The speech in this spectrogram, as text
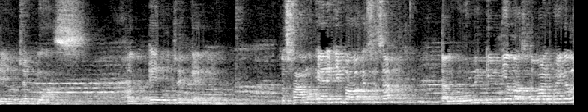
এই হচ্ছে প্লাস এই হচ্ছে ক্যারি তো সাম ও ক্যারি কি পাওয়া গেছে স্যার তাহলে মৌলিক গেট দিয়ে বাস্তবায়ন হয়ে গেল,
